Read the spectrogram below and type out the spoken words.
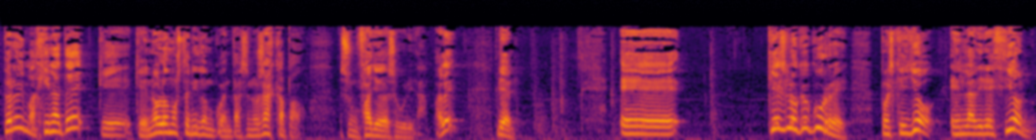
Pero imagínate que, que no lo hemos tenido en cuenta, se nos ha escapado. Es un fallo de seguridad, ¿vale? Bien. Eh, ¿Qué es lo que ocurre? Pues que yo en la dirección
